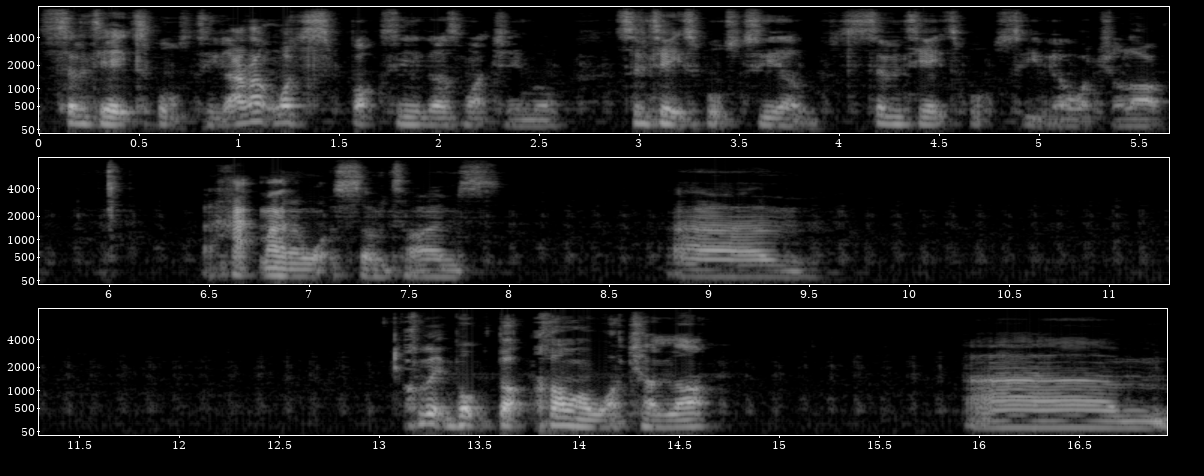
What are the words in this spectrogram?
78 Sports TV. I don't watch Boxing Ego as much anymore. 78 Sports TV, 78 Sports TV I watch a lot. Hatman I watch sometimes. Um, comicbook.com I watch a lot. Um,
